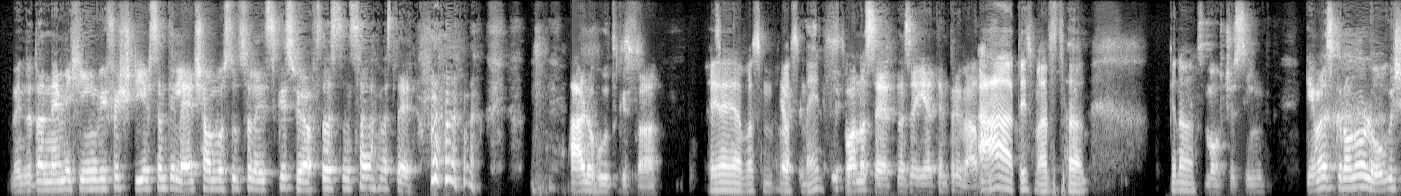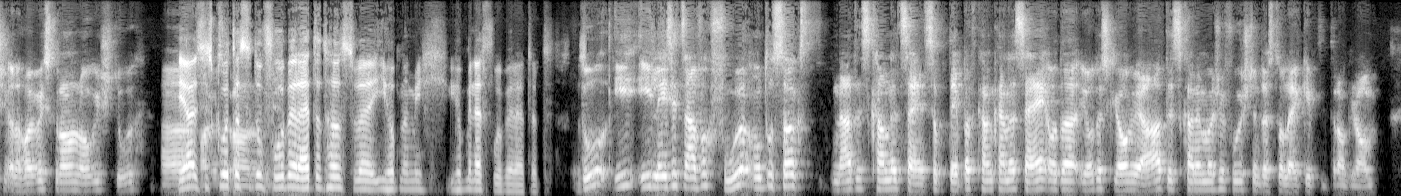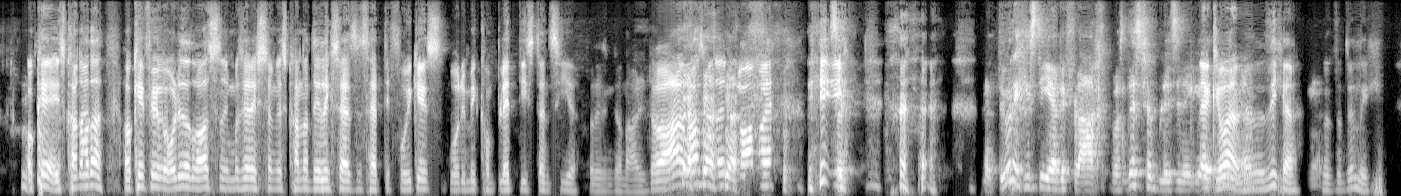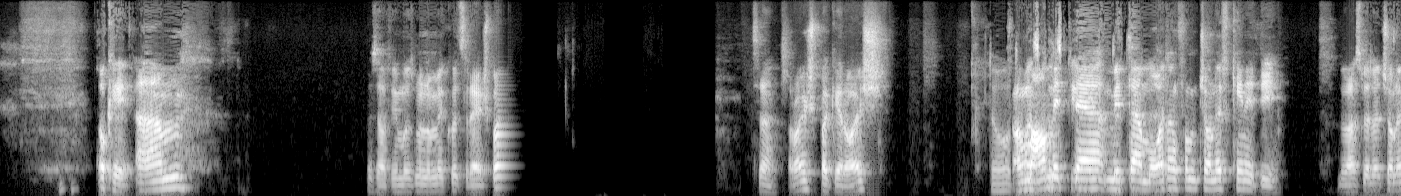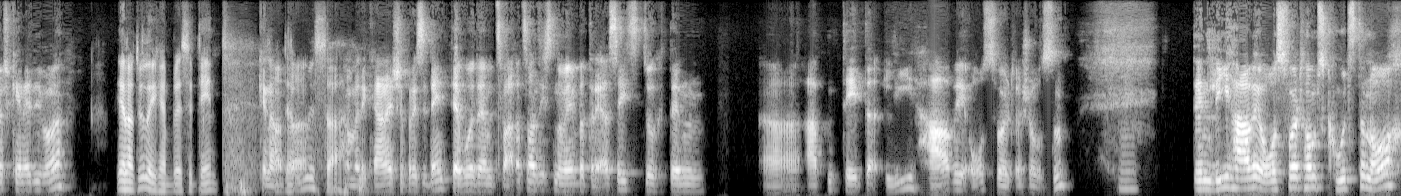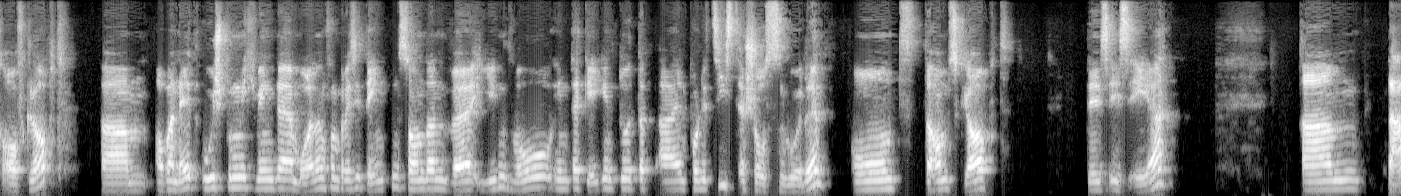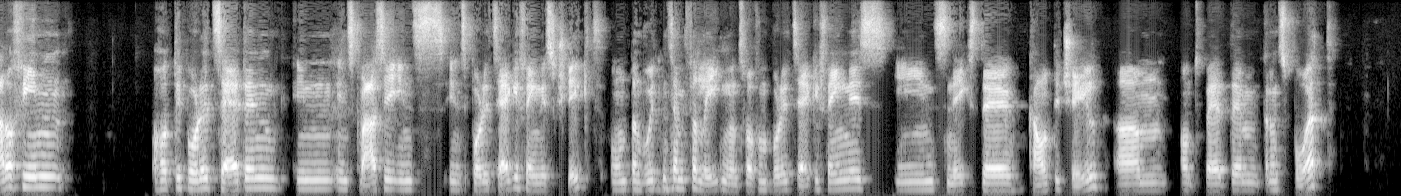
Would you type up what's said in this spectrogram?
Wenn du dann nämlich irgendwie verstirbst und die Leute schauen, was du zuletzt gesurft hast, dann sag, was der Aluhut-Gefahr. Ja, ja, was, was meinst du? Die Pornoseiten, also eher den privaten. Ah, das meinst du. Genau. Das macht schon Sinn. Gehen wir das chronologisch oder halbwegs chronologisch durch. Äh, ja, es ist gut, dass du vorbereitet hast, weil ich habe nämlich, ich habe mich nicht vorbereitet. Also, du, ich, ich, lese jetzt einfach vor und du sagst, na, das kann nicht sein. So deppert kann keiner sein oder ja, das glaube ich auch. Das kann ich mir schon vorstellen, dass da Leute gibt, die daran glauben. Okay, es kann auch, okay, für alle da draußen, ich muss ehrlich sagen, es kann natürlich sein, dass es heute die Folge ist, wo ich mich komplett distanziere von diesem Kanal. Da, was nicht, Natürlich ist die Erde flach. Was ist das für ein Blödsinn? Ja, klar, ja? sicher. Ja. Natürlich. Okay, ähm, pass auf, hier muss man noch mal kurz reinsparen. So, Räuspergeräusch. Fangen wir an mit der, mit der Ermordung von John F. Kennedy. Du weißt, wer der John F. Kennedy war? Ja, natürlich, ein Präsident genau, der, der USA. Amerikanischer Präsident, der wurde am 22. November 1963 durch den äh, Attentäter Lee Harvey Oswald erschossen. Mhm. Den Lee Harvey Oswald haben es kurz danach aufgeglaubt ähm, aber nicht ursprünglich wegen der Ermordung vom Präsidenten, sondern weil irgendwo in der Gegend dort ein Polizist erschossen wurde. Und da haben sie geglaubt, das ist er. Ähm, daraufhin hat die Polizei den in, ins quasi ins, ins Polizeigefängnis gesteckt und dann wollten sie ihn verlegen und zwar vom Polizeigefängnis ins nächste County Jail. Ähm, und bei dem Transport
